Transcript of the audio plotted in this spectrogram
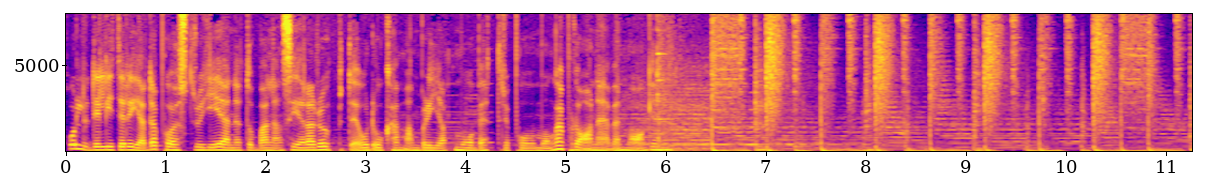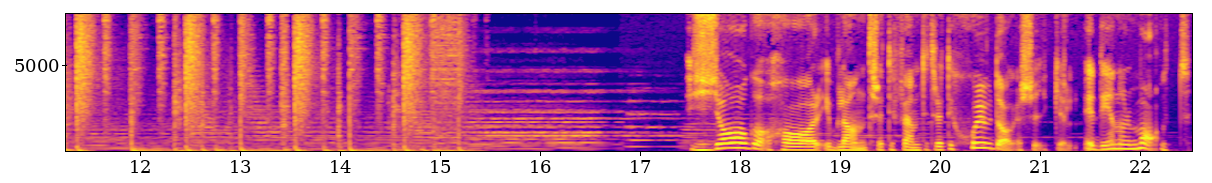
håller det lite reda på östrogenet och balanserar upp det och då kan man bli att må bättre på många plan, även magen. Jag har ibland 35 till 37 dagars cykel. Är det normalt?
